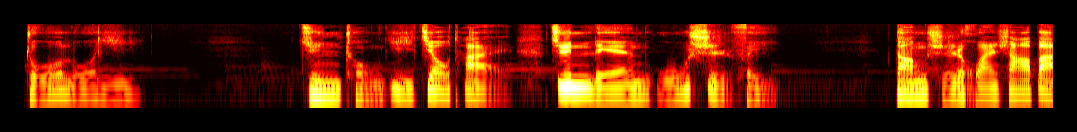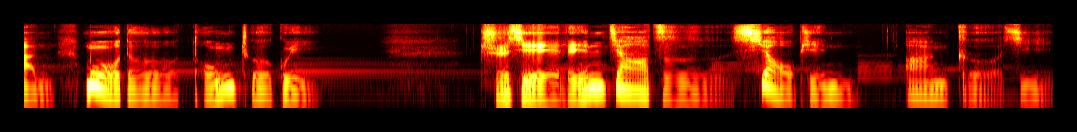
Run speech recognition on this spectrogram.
着罗衣，君宠一娇态，君怜无是非。当时缓纱伴，莫得同车归。持谢邻家子，笑贫安可惜。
